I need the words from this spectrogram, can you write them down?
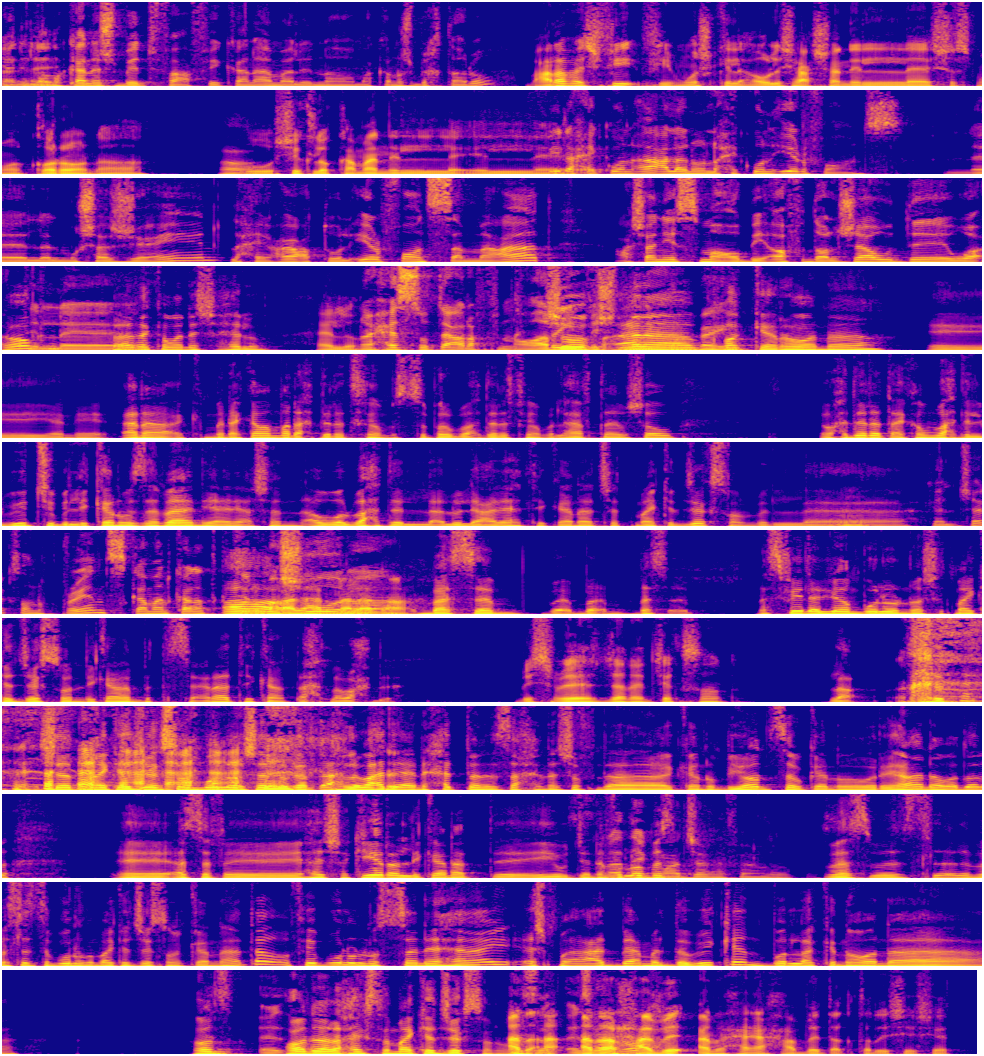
يعني لو ما كانش بيدفع في كان امل إنه ما كانوش بيختاروه بعرفش في في مشكلة أول شيء عشان شو اسمه الكورونا آه. وشكله كمان ال في ال رح يكون اعلنوا رح يكون earphones للمشجعين رح يعطوا ال earphones سماعات عشان يسمعوا بأفضل جودة وقت هذا كمان شيء حلو. حلو. إنه يحسوا تعرف إنه قريب شوف أنا. بفكر هون إيه يعني أنا من كم مرة حضرت فيهم ال Super Bowl حضرت فيهم ال halftime show وحضرت كم واحدة اليوتيوب اللي كانوا زمان يعني عشان أول واحدة اللي قالوا لي عليها اللي كانت شت مايكل جاكسون بال مايكل جاكسون برينس كمان كانت كثير آه، بلد- مشهوره بلد، آه. بس ب- ب- بس بس في لليوم بيقولوا إنه شت مايكل جاكسون اللي كانت بالتسعينات هي كانت أحلى واحدة. مش جانيت جاكسون؟ شت, شت مايكل جاكسون بيقولوا شته كانت أحلى واحدة. يعني حتى صح إحنا شفنا كانوا بيونسا وكانوا ريهانا وهدول. إيه أسف إيه هي شاكيرا اللي كانت إيه هي وجينيفر لوبيز. مع جينيفر لوبيز. بس بس بس لسه بيقولوا إنه مايكل جاكسون كان هذا وفي بيقولوا إنه السنة هاي إيش ما قاعد بيعمل The Weeknd بقول لك إنه هون هون هون رح يكسر مايكل جاكسون. أنا أنا حابب أنا الحقيقة حبيت أكتر شيء شت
